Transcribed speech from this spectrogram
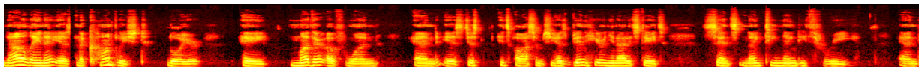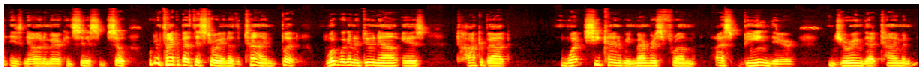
now Lena is an accomplished lawyer, a mother of one, and is just, it's awesome. She has been here in the United States since 1993 and is now an American citizen. So we're going to talk about this story another time, but what we're going to do now is talk about what she kind of remembers from us being there during that time. And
